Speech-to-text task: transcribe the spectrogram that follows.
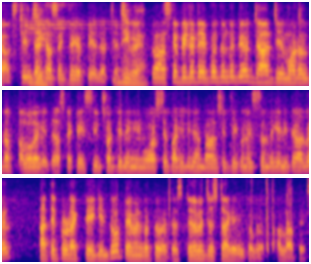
কাজ তিনটা। কাজ এক জায়গায় পেয়ে যাচ্ছে। জি ভাই। তো আজকে ভিডিওটা এই পর্যন্ত দিও যার যে মডেলটা ভালো লাগে জাস্ট একটা স্ক্রিনশট দিবেন ইন হোয়াটসঅ্যাপ পাঠিয়ে দিবেন বাংলাদেশের যে কোনো স্থান থেকে নিতে পারবেন। হাতে প্রোডাক্ট পেয়ে কিন্তু পেমেন্ট করতে হবে। জাস্ট ডেলিভারি জাস্ট আগে দিতে হবে। আল্লাহ হাফেজ।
